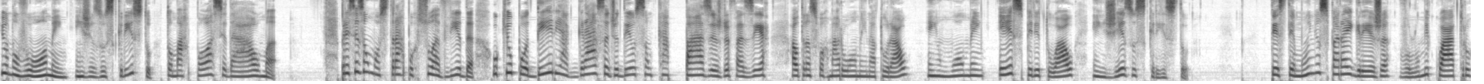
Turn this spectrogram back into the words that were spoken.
e o novo homem, em Jesus Cristo, tomar posse da alma. Precisam mostrar por sua vida o que o poder e a graça de Deus são capazes de fazer ao transformar o homem natural em um homem espiritual em Jesus Cristo. Testemunhos para a Igreja, volume 4,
